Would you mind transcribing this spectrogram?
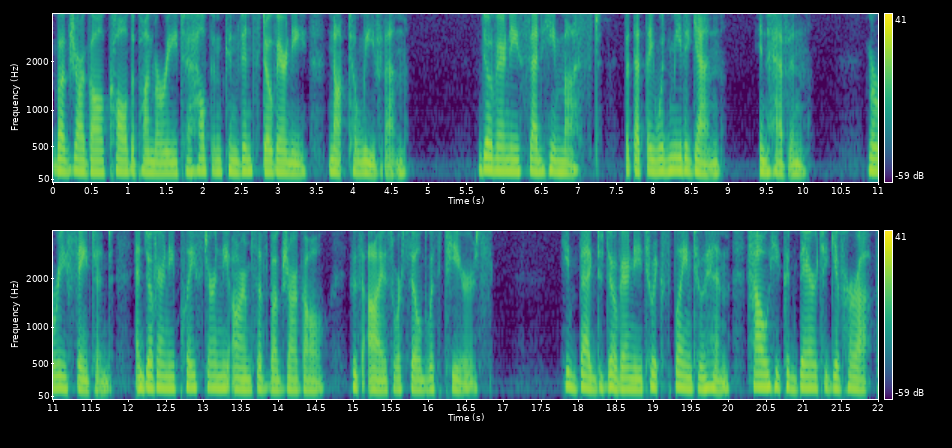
Bug Jargal called upon Marie to help him convince Dauvergne not to leave them. Dauvergne said he must, but that they would meet again in heaven. Marie fainted, and Dauvergne placed her in the arms of Bug Jargal, whose eyes were filled with tears. He begged Dauvergne to explain to him how he could bear to give her up,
